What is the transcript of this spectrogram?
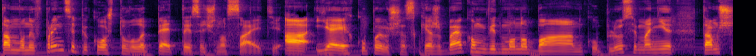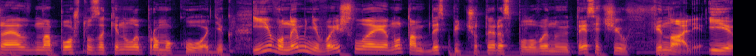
Там вони, в принципі, коштували 5 тисяч на сайті. А я їх купив ще з кешбеком. Кешбеком від Монобанку, плюс і мені там ще на пошту закинули промокодік. І вони мені вийшли ну там десь під 4,5 тисячі в фіналі. І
